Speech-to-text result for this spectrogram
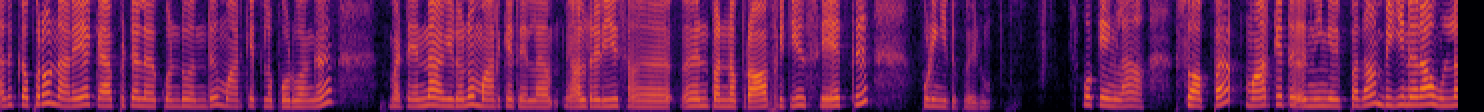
அதுக்கப்புறம் நிறைய கேபிட்டலை கொண்டு வந்து மார்க்கெட்டில் போடுவாங்க. பட் என்ன ஆகிடும்னா மார்க்கெட் எல்லாம் ஆல்ரெடி ச ஏர்ன் பண்ண ப்ராஃபிட்டையும் சேர்த்து பிடுங்கிட்டு போயிடும். ஓகேங்களா? ஸோ அப்போ மார்க்கெட்டு நீங்கள் இப்போ தான் பிகினராக உள்ளே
